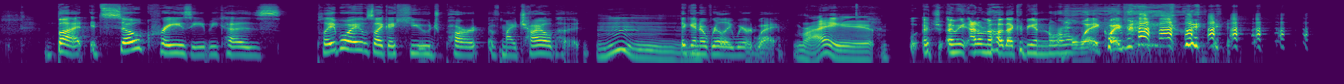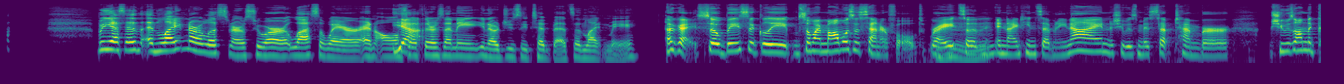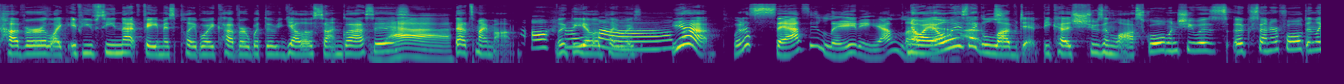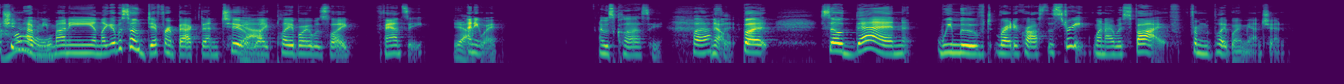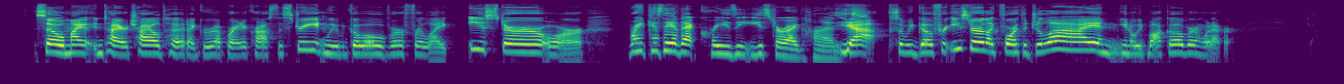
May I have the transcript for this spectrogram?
But it's so crazy because Playboy was like a huge part of my childhood, Mm. like in a really weird way. right. I mean, I don't know how that could be a normal way, quite frankly. But yes, en- enlighten our listeners who are less aware, and also Yeah. if there's any, you know, juicy tidbits, enlighten me. Okay, so basically, so my mom was a centerfold, right? So in Mhm. in 1979, she was Miss September. She was on the cover, like if you've seen that famous Playboy cover with the yellow sunglasses, Yeah. that's my mom. Oh, Like the hi, yellow Playboys. Yeah. What a sassy lady. I love it. no, I always like loved it because she was in law school when she was a centerfold, and like she didn't have any Oh. money, and like it was so different back then too. Yeah. Like Playboy was like fancy. Yeah. Anyway, it was classy. Classy. No, but so then we moved right across the street when I was five from the Playboy Mansion. So my entire childhood, I grew up right across the street, and we would go over for like Easter or Right, because they have that crazy Easter egg hunt. yeah. So we'd go for Easter, like Fourth of July, and you know we'd walk over and whatever.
